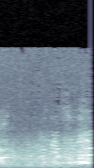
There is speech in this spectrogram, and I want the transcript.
Come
